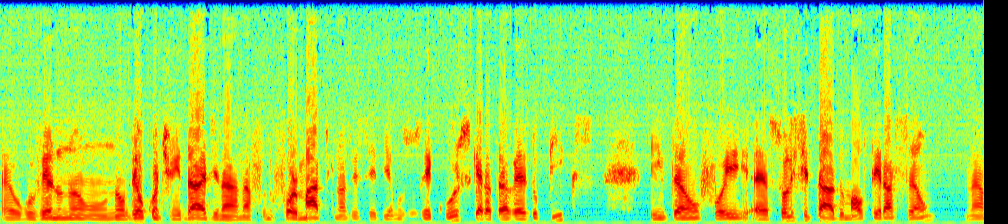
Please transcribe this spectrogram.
é, o governo não, não deu continuidade na, na, no formato que nós recebíamos os recursos, que era através do PIX, então foi é, solicitado uma alteração na,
